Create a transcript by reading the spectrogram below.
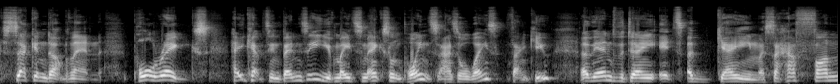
Second up then, Paul Riggs. Hey Captain Benzie, you've made some excellent points, as always, thank you. At the end of the day, it's a game, so have fun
